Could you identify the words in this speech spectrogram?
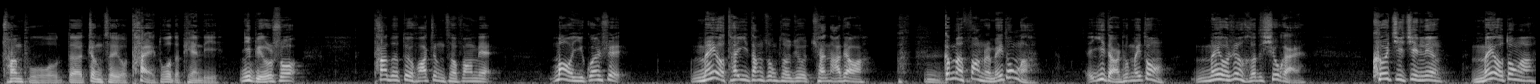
川普的政策有太多的偏离。你比如说他的对华政策方面。贸易关税没有他一当总统就全拿掉啊，根本放着没动啊，一点都没动，没有任何的修改。科技禁令没有动啊，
